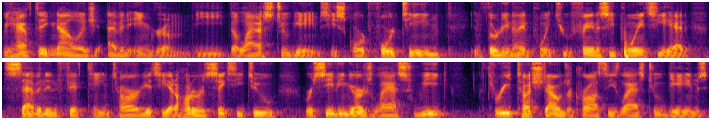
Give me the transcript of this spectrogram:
we have to acknowledge Evan Engram. the, the last two games. He scored 14 and 39.2 fantasy points. He had 7 and 15 targets. He had 162 receiving yards last week three touchdowns across these last two games.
